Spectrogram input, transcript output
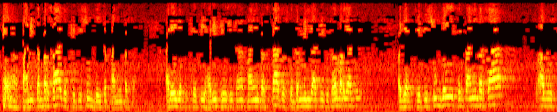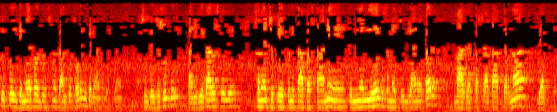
पानी कब बरसा? जब खेती सूख गई तब पानी बरसा। अरे, जब खेती हरी थी, उसी समय पानी बरसता तो उसको दम मिल जाती, कुछ और बढ़ जाती। और जब खेती सूख गई, फिर पानी बरसा तो अब उसको कोई के नए पौधे उसमें काम को थोड़ी नहीं करेंगे सूख गई तो सूख गई, पानी बेकार उसके लिए। समय चुके पुनिता पछताने तो नियम ये है कि समय चुक जाने पर बाद में पश्चाताप करना व्यर्थ है।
